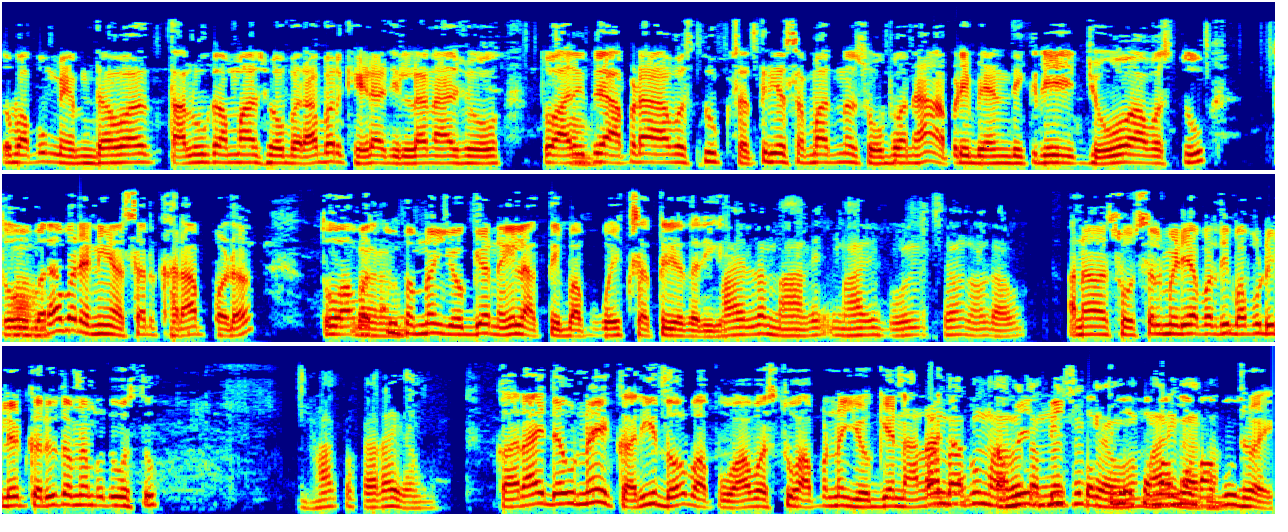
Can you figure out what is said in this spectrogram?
તો બાબુ મેમદાવાદ તાલુકામાં છો બરાબર? ખેડા જિલ્લાના છો. તો આ રીતે આપણે આ વસ્તુ ક્ષત્રિય સમાજને શોભન હા આપણી બેન દીકરી જોવો આ વસ્તુ તો બરાબર એની અસર ખરાબ પડે. તો આ વસ્તુ તમને યોગ્ય નહીં લાગતી બાપુ એક ક્ષત્રિય તરીકે. એટલે મારી મારી ભૂલ છે નો ડાઉટ અને સોશિયલ મીડિયા પરથી બાપુ ડિલીટ કર્યું તમે બધું વસ્તુ? હા તો કરાઈ દઉં કરાઈ દઉં નહીં કરી દો બાપુ આ વસ્તુ આપણને યોગ્ય ના લાગે. બાપુ મારું તમને શું કહેવું? મારી બાપુ જોઈ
